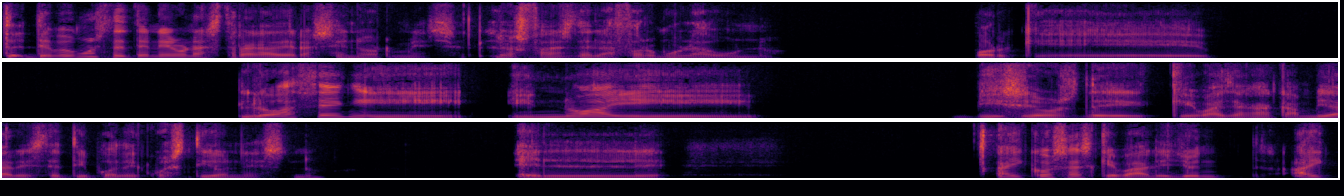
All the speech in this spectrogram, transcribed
Debemos de tener unas tragaderas enormes, los fans de la Fórmula 1, porque lo hacen y, y no hay visos de que vayan a cambiar este tipo de cuestiones, ¿no? El, hay cosas que vale, yo hay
